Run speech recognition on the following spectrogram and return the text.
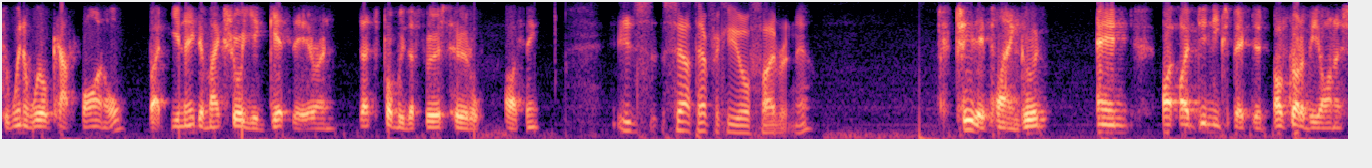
to win a World Cup final, but you need to make sure you get there, and that's probably the first hurdle, I think. Is South Africa your favourite now? Gee, they're playing good, and I, I, didn't expect it. I've got to be honest,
